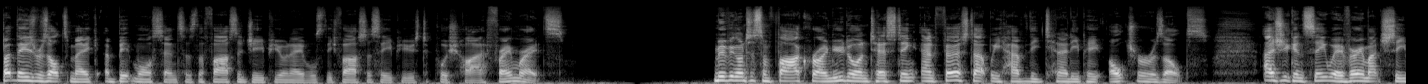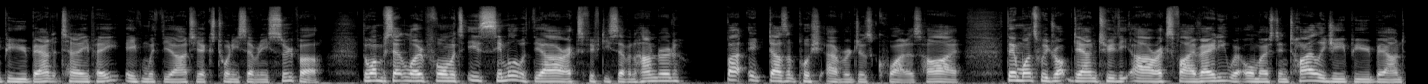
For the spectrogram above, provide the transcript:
but these results make a bit more sense as the faster GPU enables the faster CPUs to push higher frame rates. Moving on to some Far Cry New Dawn testing, and first up we have the 1080p Ultra results. As you can see, we're very much CPU bound at 1080p, even with the RTX 2070 Super. The 1% low performance is similar with the RX 5700, but it doesn't push averages quite as high. Then once we drop down to the RX 580, we're almost entirely GPU bound,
